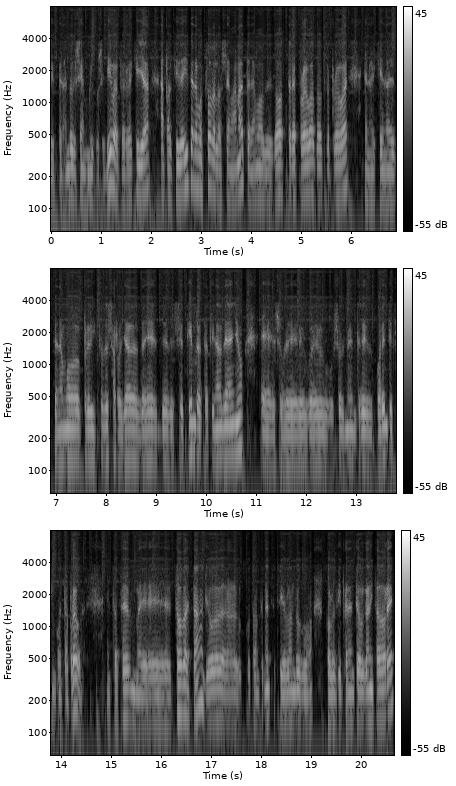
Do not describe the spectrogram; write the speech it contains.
esperando que sean muy positivas. Pero es que ya a partir de ahí tenemos todas las semanas, tenemos de dos, tres pruebas, dos, tres pruebas en las que tenemos previsto desarrollar desde, septiembre hasta final de año eh, sobre, sobre, entre 40 y 50 pruebas. Entonces, eh, todas están, yo eh, constantemente estoy hablando con, los diferentes organizadores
